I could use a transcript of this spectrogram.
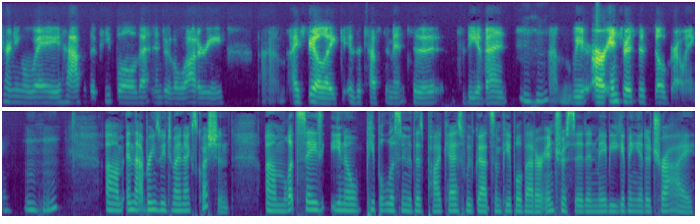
turning away half of the people that enter the lottery, um, I feel like is a testament to to the event. mm-hmm. Um, we our interest is still growing. Mm-hmm. Um, and that brings me to my next question. Um, let's say, you know, people listening to this podcast, we've got some people that are interested in maybe giving it a try.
